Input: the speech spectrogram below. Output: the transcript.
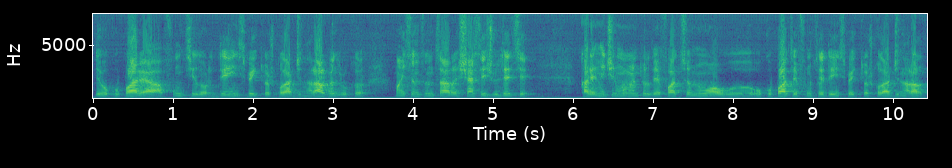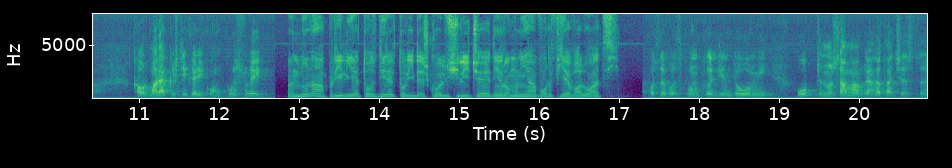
de ocupare a funcțiilor de inspector școlar general, pentru că mai sunt în țară șase județe care nici în momentul de față nu au uh, ocupate funcțiile de inspector școlar general ca urmare a câștigării concursului. În luna aprilie, toți directorii de școli și licee din România vor fi evaluați. Pot să vă spun că din 2008 nu s-a mai organizat acest uh,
